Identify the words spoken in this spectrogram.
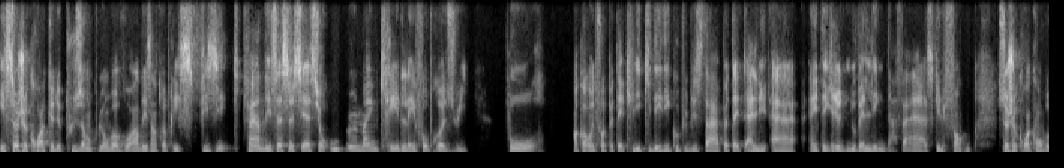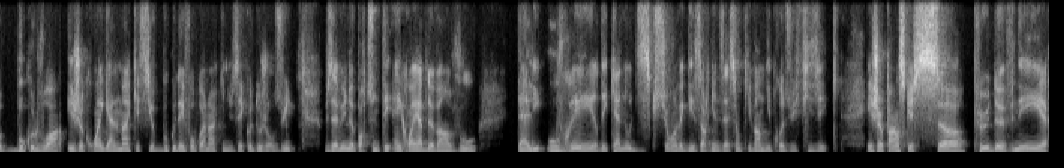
Et ça, je crois que de plus en plus, on va voir des entreprises physiques faire des associations ou eux-mêmes créer de l'infoproduit pour encore une fois, peut-être liquider des coûts publicitaires, peut-être intégrer une nouvelle ligne d'affaires à ce qu'ils font. Ça, je crois qu'on va beaucoup le voir et je crois également que s'il y a beaucoup d'infopreneurs qui nous écoutent aujourd'hui, vous avez une opportunité incroyable devant vous d'aller ouvrir des canaux de discussion avec des organisations qui vendent des produits physiques. Et je pense que ça peut devenir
